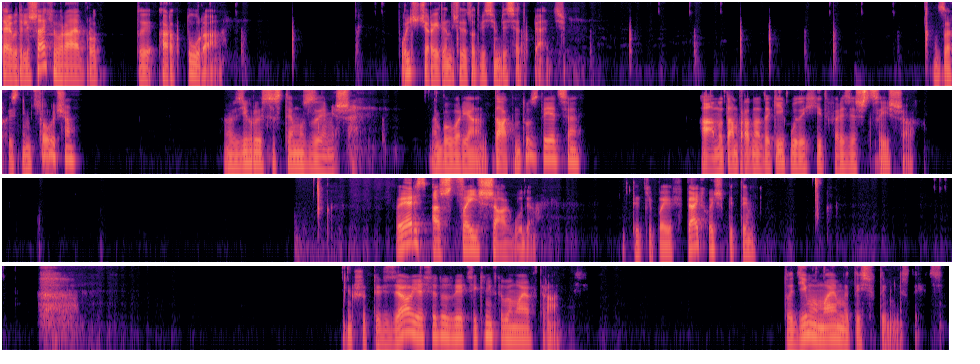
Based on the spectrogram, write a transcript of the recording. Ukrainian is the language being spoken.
Баталій Шахів грає проти Артура. Польща рейтинг 985. Захист Німцовича. Розігрує систему Земіша. Або варіант. Так, ну тут здається. А, ну там, правда, на таких буде хід ферзя цей шах. Ферзь аж цей шах буде. Ти, типа, F5 хочеш піти. Якщо ти взяв, я сюди, здається, кінь в тебе має втратитись. Тоді ми маємо йти сюди, мені здається.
